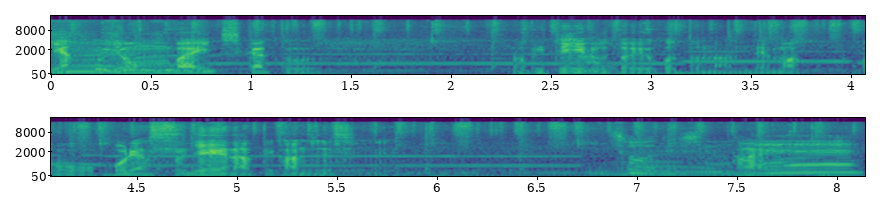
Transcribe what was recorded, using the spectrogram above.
約4倍近く伸びているということなんで、まあおこりゃすげえなって感じですよね。そうですよね、はい。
